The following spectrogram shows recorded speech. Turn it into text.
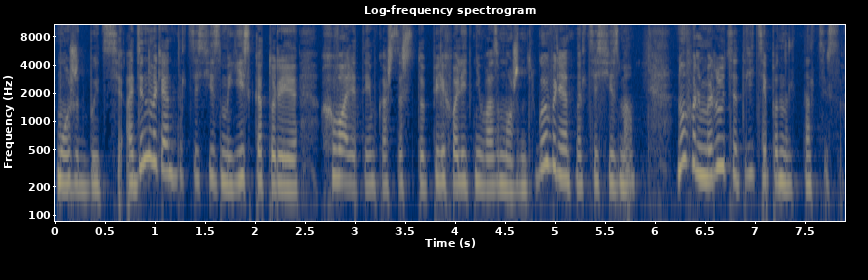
может быть один вариант нарциссизма. Есть, которые хвалят, и им кажется, что перехвалить невозможно. Другой вариант нарциссизма. Но формируется три типа нар- нарциссов.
